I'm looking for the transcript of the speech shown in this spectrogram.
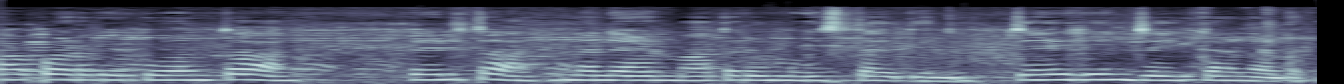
ಕಾಪಾಡಬೇಕು ಅಂತ ಹೇಳ್ತಾ ನಾನು ಎರಡು ಮಾತನ್ನು ಮುಗಿಸ್ತಾ ಇದ್ದೀನಿ. ಜೈ ಹಿಂದ್, ಜೈ ಕರ್ನಾಟಕ.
